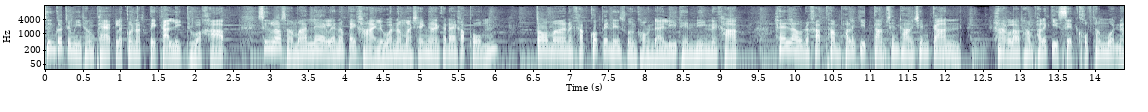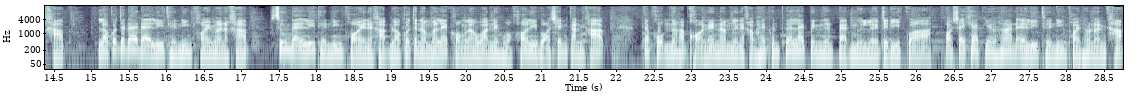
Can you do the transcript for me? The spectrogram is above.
ซึ่งก็จะมีทั้งแพ็คและก็นักเตะการดลีกทัวร์ครับ ซึ่งเราสามารถแลกและนำไปขายหรือว่านำมาใช้งานก็ได้ครับผม ต่อมานะครับก็เป็นในส่วนของ Daily Training นะครับ ให้เรานะครับทำภารกิจตามเส้นทางเช่นกัน หากเราทำภารกิจเสร็จครบทั้งหมดนะครับ เราก็จะได้ Daily Training Point มานะครับ ซึ่ง Daily Training Point นะครับเราก็จะนำมาแลกของรางวัลในหัวข้อรีวอร์ดเช่นกันครับ แต่ผมนะครับขอแนะนำเลยนะครับ ให้เพื่อนๆแลกเป็นเงิน 80,000 เลยจะดีกว่า เพราะใช้แค่เพียง 5 Daily Training Point เท่านั้นครับ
